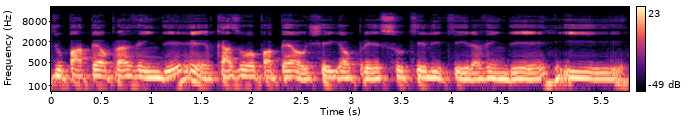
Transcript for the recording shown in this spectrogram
do papel para vender, caso o papel chegue ao preço que ele queira vender e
